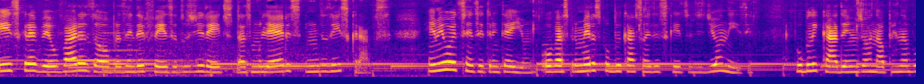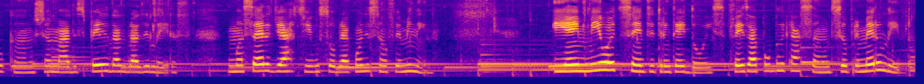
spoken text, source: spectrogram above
e escreveu várias obras em defesa dos direitos das mulheres, índios e escravos. Em 1831, houve as primeiras publicações escritas de Dionísia, publicada em um jornal pernambucano chamado Espelho das Brasileiras, uma série de artigos sobre a condição feminina e em 1832 fez a publicação de seu primeiro livro,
